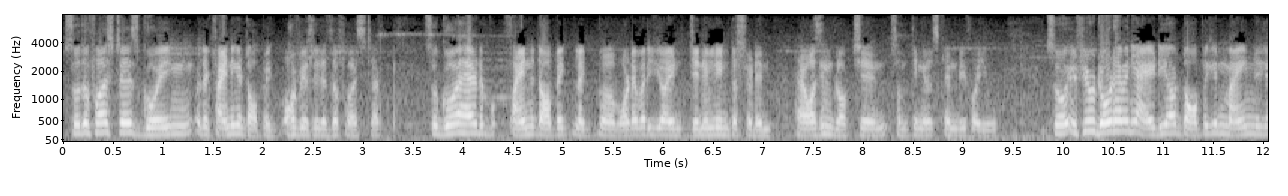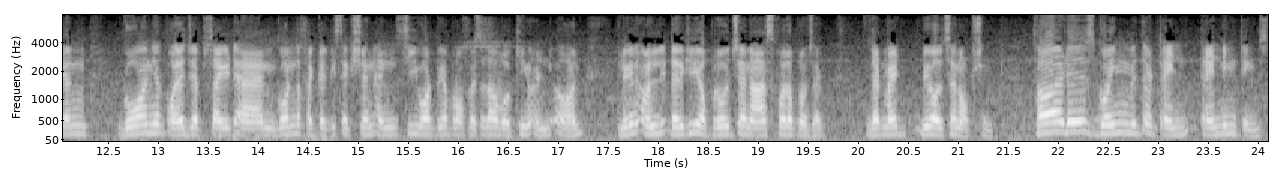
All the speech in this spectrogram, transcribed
So the first is going like finding a topic. Obviously, that's the first step. So go ahead, find a topic like uh, whatever you are genuinely interested in. I was in blockchain. Something else can be for you. So if you don't have any idea or topic in mind, you can go on your college website and go on the faculty section and see what your professors are working on. And you can only directly approach and ask for a project. That might be also an option. Third is going with the trend, trending things.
